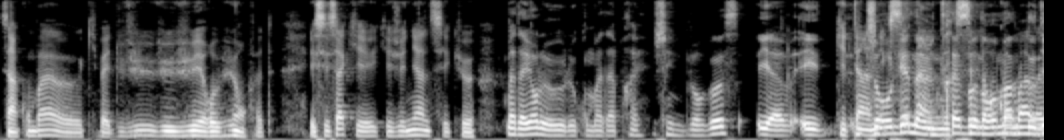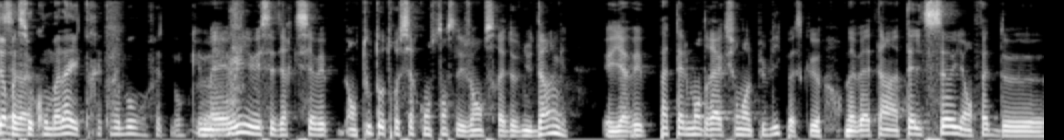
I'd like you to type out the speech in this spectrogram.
c'est un combat euh, qui va être vu, vu, vu et revu en fait. Et c'est ça qui est, qui est génial, c'est que Bah d'ailleurs le, le combat d'après, Shane Burgos et, euh, et Qui était un Joe Rogan a un une très bonne remarque combat, de ouais, dire bah ce combat-là est très très beau en fait. Donc euh, Mais oui, oui, c'est-à-dire que s'il y avait, en toute autre circonstance, les gens seraient devenus dingues et il n'y avait pas tellement de réaction dans le public parce que on avait atteint un tel seuil en fait de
